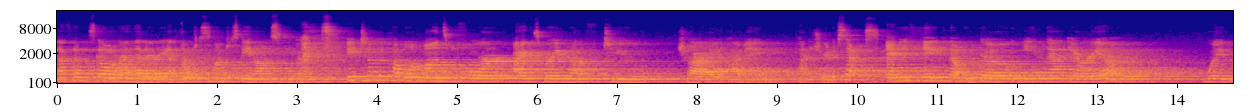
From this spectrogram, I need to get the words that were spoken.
nothing was going around that area. I'm just, I'm just being honest with you guys. It took a couple of months before I was brave enough to try having penetrative sex. Anything that would go in that area would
